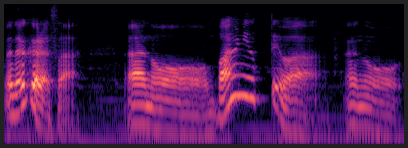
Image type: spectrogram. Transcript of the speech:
だからさあの場合によってはあの、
